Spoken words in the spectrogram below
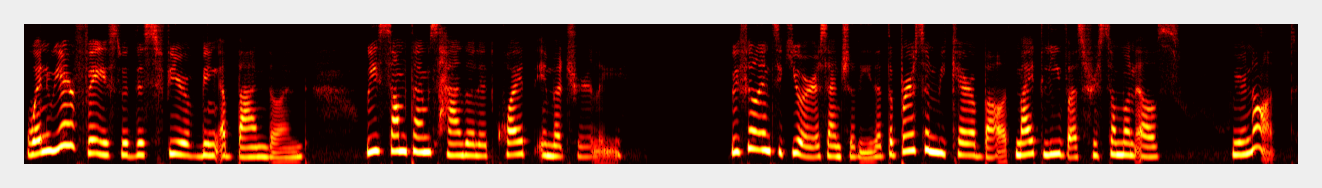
When we are faced with this fear of being abandoned, we sometimes handle it quite immaturely. We feel insecure, essentially, that the person we care about might leave us for someone else we're not.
